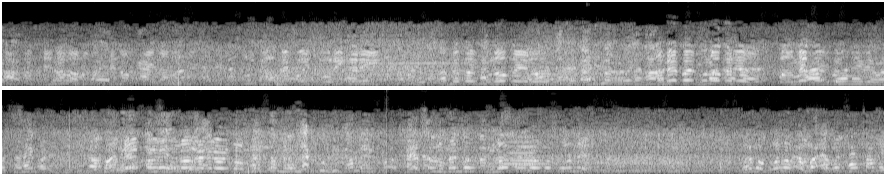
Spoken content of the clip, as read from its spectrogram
હા પણ શેનો બાબત શેનો કાયદા માટે એટલે શું છે? અમે કોઈ ચોરી કરી અમે કોઈ ગુનો કર્યો? અમે કોઈ ગુનો કર્યો અમે કાયદો અને વ્યવસ્થાની પરિસ્થિતિ અમે કોઈ ગુનો કર્યો તો અમને તમને એવું લાગતું છે કે અમે અમે કોઈ ગુનો કર્યો તો કોને? બોલો બોલો. બરાબર સાહેબ, તમે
